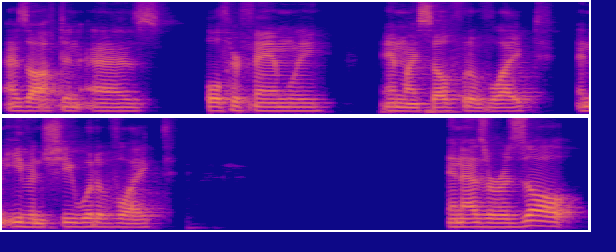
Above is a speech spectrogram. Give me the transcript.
as often as both her family and myself would have liked, and even she would have liked. And as a result,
